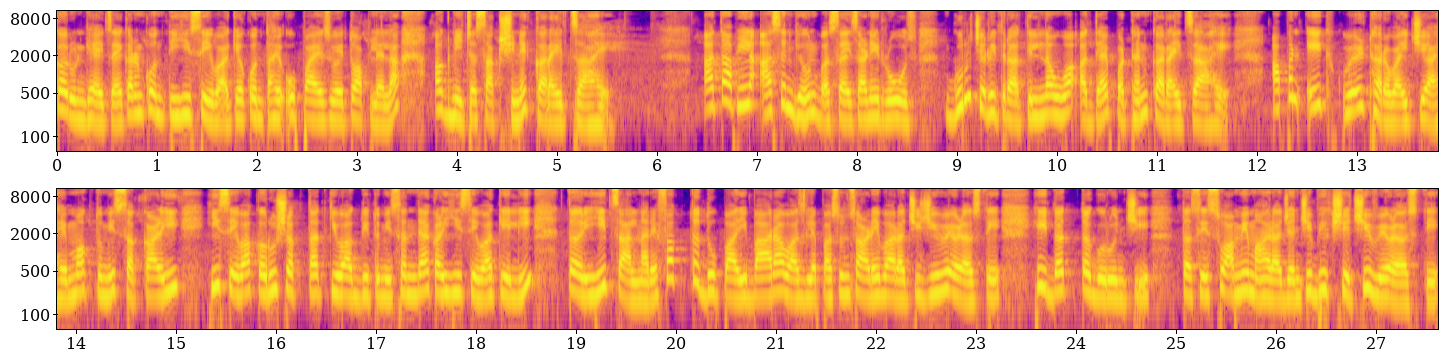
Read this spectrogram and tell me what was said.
करून घ्यायचा आहे कारण कोणतीही सेवा किंवा कोणताही उपाय जो आहे तो आपल्याला अग्नीच्या साक्षीने करायचा आहे. आता आपल्याला आसन घेऊन बसायचं आणि रोज गुरुचरित्रातील नववा अध्याय पठन करायचं आहे. आपण एक वेळ ठरवायची आहे. मग तुम्ही सकाळी ही सेवा करू शकतात किंवा अगदी तुम्ही संध्याकाळी ही सेवा केली तरीही चालणार आहे. फक्त दुपारी बारा वाजल्यापासून साडेबाराची जी वेळ असते ही दत्तगुरूंची तसेच स्वामी महाराजांची भिक्षेची वेळ असते.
